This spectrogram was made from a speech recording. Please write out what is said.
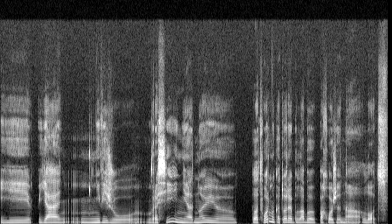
И я не вижу в России ни одной э, платформы, которая была бы похожа на Лотс.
